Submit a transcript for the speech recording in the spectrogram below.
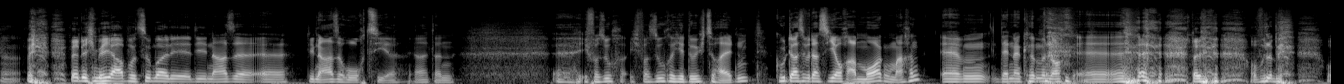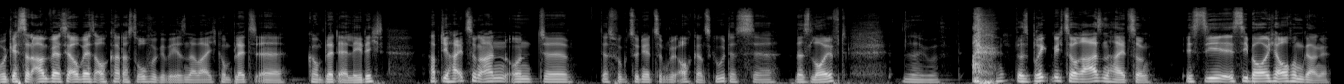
Ja. wenn ich mir hier ab und zu mal die, die Nase, äh, die Nase hochziehe. Ja, dann äh, ich versuche, ich versuche hier durchzuhalten. Gut, dass wir das hier auch am Morgen machen, ähm, denn dann können wir noch, äh, obwohl, obwohl gestern Abend wäre es ja auch, wär's auch Katastrophe gewesen, da war ich komplett, äh, komplett erledigt. Hab die Heizung an und äh, das funktioniert zum Glück auch ganz gut, das, äh, das läuft. Sehr gut. Das bringt mich zur Rasenheizung. Ist die, ist die bei euch auch im Gange?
